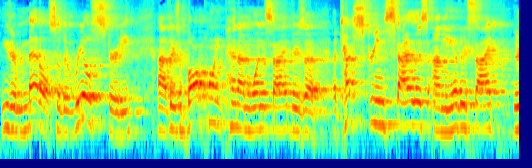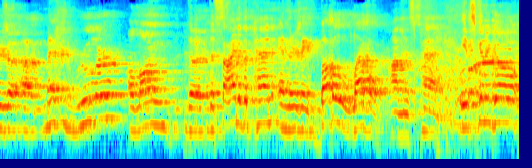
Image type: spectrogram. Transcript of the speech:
these are metal, so they're real sturdy. Uh, there's a ballpoint pen on one side, there's a, a touchscreen stylus on the other side, there's a, a measured ruler along the, the side of the pen, and there's a bubble level on this pen. It's going to go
